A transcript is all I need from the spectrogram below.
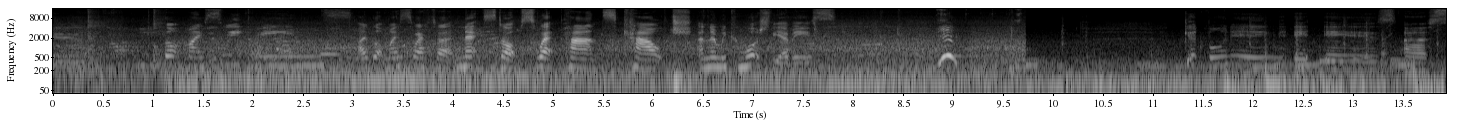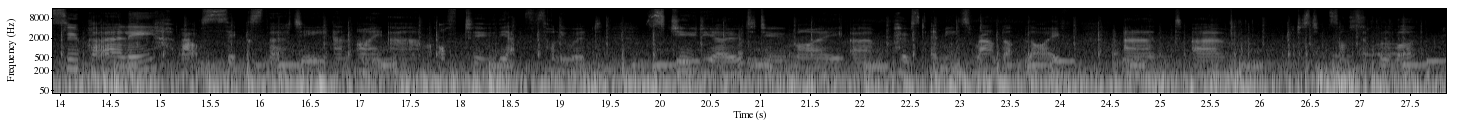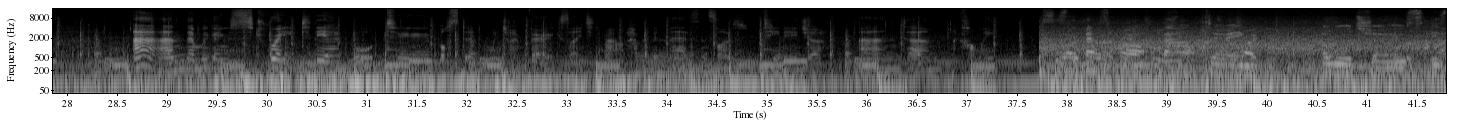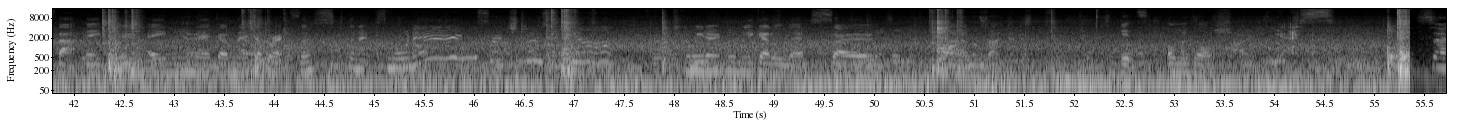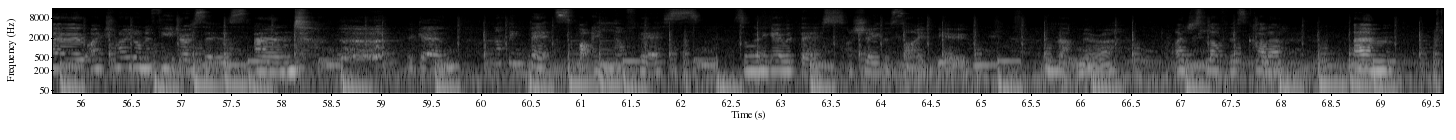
Got my sweet greens. I got my sweater. Next stop, sweatpants, couch, and then we can watch the Emmys. Phew. Good morning. It is uh, super early, about 6.30 and I am off to the Access Hollywood studio to do my um, post Emmys roundup live and um, just on Sunset Boulevard. And then we're going straight to the airport to Boston, which I'm very excited about. I haven't been there since I was a teenager and um, I can't wait. This is the best part about doing award shows is that they do a mega mega breakfast the next morning french toast and we don't normally get all this so um, it's oh my gosh so i tried on a few dresses and again nothing fits but i love this so i'm going to go with this i'll show you the side view on that mirror i just love this color um,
